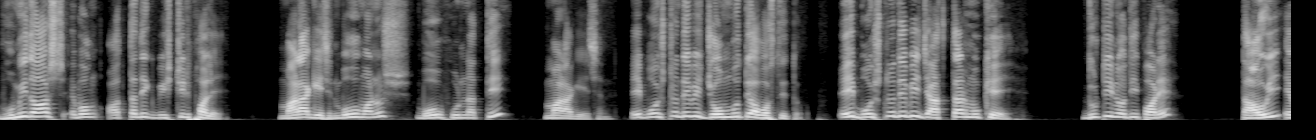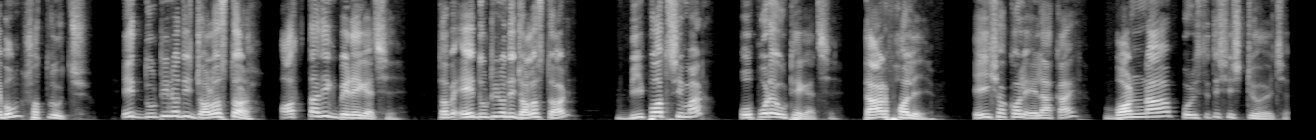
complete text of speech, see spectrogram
ভূমিধস এবং অত্যাধিক বৃষ্টির ফলে মারা গিয়েছেন। বহু মানুষ, বহু পুণ্যার্থী মারা গিয়েছেন। এই বৈষ্ণোদেবী জম্মুতে অবস্থিত। এই বৈষ্ণোদেবী যাত্রার মুখে দুটি নদী পড়ে, তাউই এবং শত্রুজ। এই দুটি নদীর জলস্তর অত্যাধিক বেড়ে গেছে। তবে এই দুটি নদীর জলস্তর বিপদ সীমার ওপরে উঠে গেছে। তার ফলে এই সকল এলাকায় বন্যা পরিস্থিতি সৃষ্টি হয়েছে।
